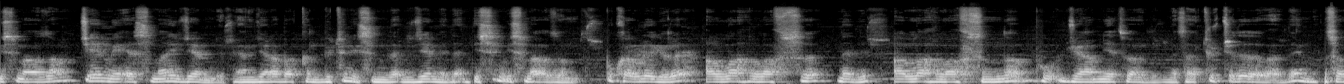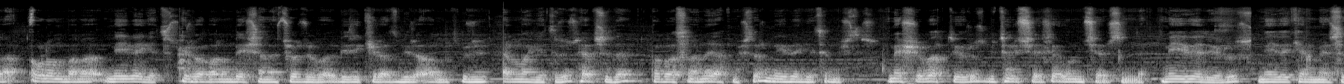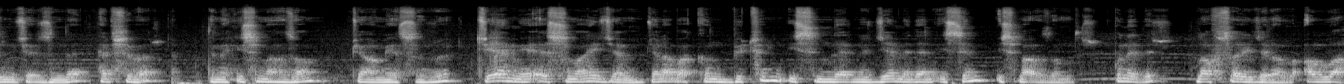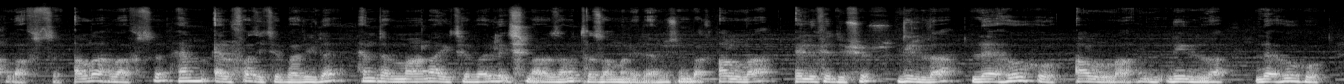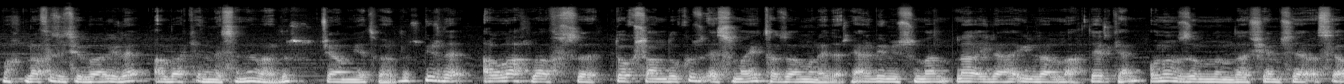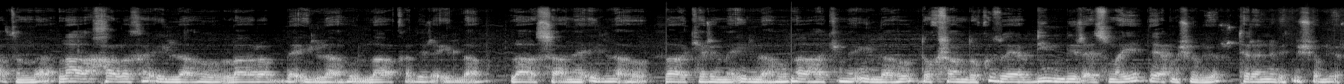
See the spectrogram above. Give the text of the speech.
İsmi azam cemi esma-i cem'dir. Yani Cenab-ı Hakk'ın bütün isimlerini cem eden isim ismi azamdır. Bu kavle göre Allah lafzı nedir? Allah lafzında bu camiyet vardır. Mesela Türkçede de var değil mi? Mesela oğlum bana meyve getir. Bir babanın beş tane çocuğu var. Biri kiraz, biri armut, biri elma getirir. Hepsi de babasına ne yapmıştır? Meyve getirmiştir. Meşrubat diyoruz. Bütün içecekler bunun içerisinde. Meyve diyoruz. Meyve kelimesinin içerisinde hepsi var. Demek ismi azam, camiyet sırrı. Cemi esma-i cem. Cenab-ı Hakk'ın bütün isimlerini cem eden isim ismi azamdır. Bu nedir? Lafza-i celal, Allah lafzı. Allah lafzı hem elfaz itibariyle hem de mana itibariyle ismi azamı tazammun eder. Şimdi bak Allah, elifi düşür, lillah, lehuhu, Allah, lillah, lehuhu. Lafız itibariyle Allah kelimesine vardır, camiyet vardır. Bir de Allah lafzı 99 esmayı tazammun eder. Yani bir Müslüman La ilahe illallah derken onun zımmında şemsiyesi altında La halaka illahu, La rabbe illahu, La kadire illahu, La sane illahu, La kerime illahu, La hakime illahu 99 veya 1001 esmayı ne yapmış oluyor? Terennüm etmiş oluyor.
